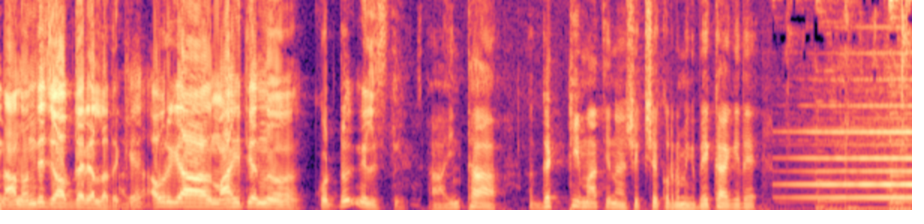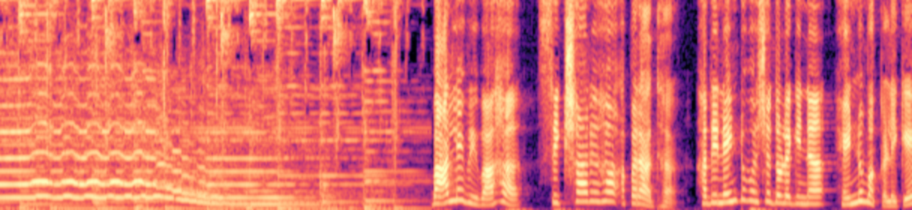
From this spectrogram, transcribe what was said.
ನಾನೊಂದೇ ಜವಾಬ್ದಾರಿ ಅಲ್ಲ ಅದಕ್ಕೆ. ಅವರಿಗೆ ಆ ಮಾಹಿತಿಯನ್ನು ಕೊಟ್ಟು ನಿಲ್ಲಿಸ್ತೀನಿ. ಇಂಥ ಗಟ್ಟಿ ಮಾತಿನ ಶಿಕ್ಷಕರು ನಮಗೆ ಬೇಕಾಗಿದೆ. ಬಾಲ್ಯ ವಿವಾಹ, ಶಿಕ್ಷಾರ್ಹ ಅಪರಾಧ. ಹದಿನೆಂಟು ವರ್ಷದೊಳಗಿನ ಹೆಣ್ಣು ಮಕ್ಕಳಿಗೆ,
